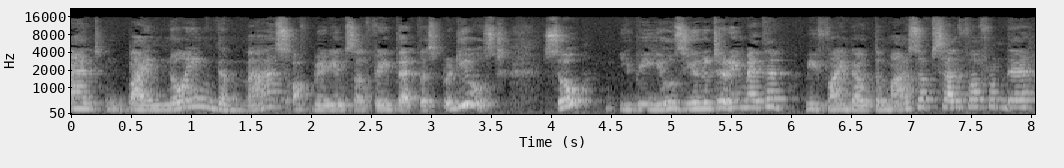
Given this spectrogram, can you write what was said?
and by knowing the mass of barium sulfate that was produced. So we use unitary method, we find out the mass of sulfur from there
